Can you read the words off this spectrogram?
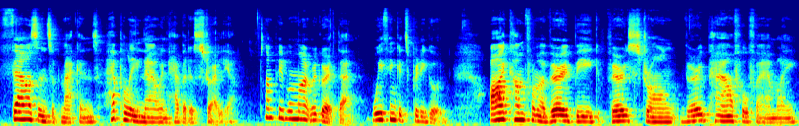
Thousands of Mackens happily now inhabit Australia. Some people might regret that. We think it's pretty good. I come from a very big, very strong, very powerful family,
